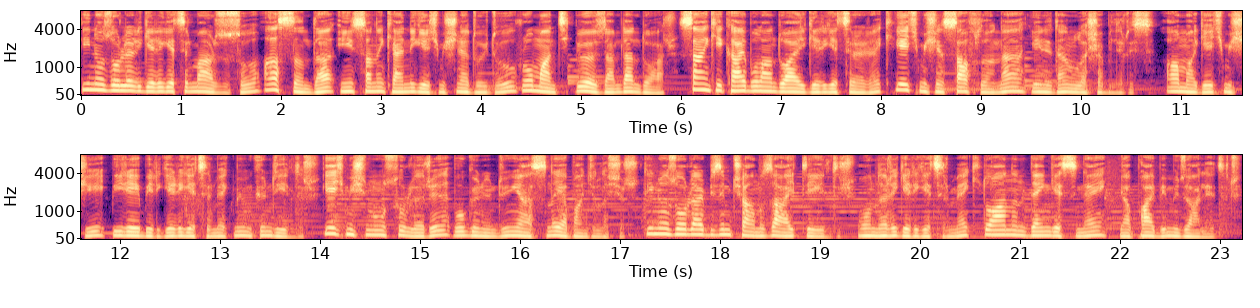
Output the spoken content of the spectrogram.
Dinozorları geri getirme arzusu aslında insanın kendi geçmişine duyduğu romantik bir özlemden doğar. Sanki kaybolan doğayı geri getirerek geçmişin saflığına yeniden ulaşabiliriz. Ama geçmişi birebir geri getirmek mümkün değildir. Geçmişin unsurları bugünün dünyasında yabancılaşır. Dinozorlar bizim çağımıza ait değildir. Onları geri getirmek doğanın dengesine yapay bir müdahaledir.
